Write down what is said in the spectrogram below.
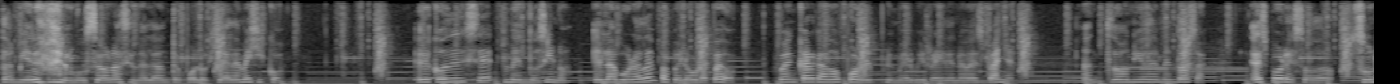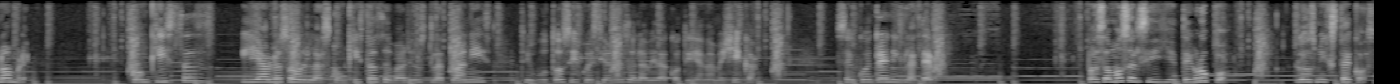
también en el Museo Nacional de Antropología de México. El Códice Mendocino, elaborado en papel europeo, fue encargado por el primer virrey de Nueva España, Antonio de Mendoza. Es por eso su nombre. Conquistas y habla sobre las conquistas de varios tlatoanis, tributos y cuestiones de la vida cotidiana mexica. Se encuentra en Inglaterra. Pasamos al siguiente grupo, los mixtecos.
